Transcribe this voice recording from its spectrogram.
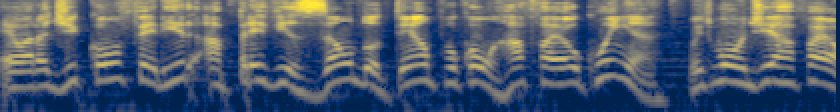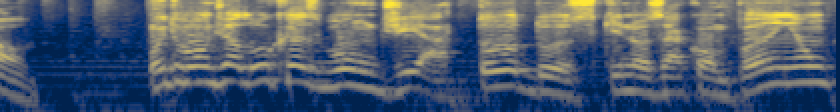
É hora de conferir a previsão do tempo com Rafael Cunha. Muito bom dia, Rafael. Muito bom dia, Lucas. Bom dia a todos que nos acompanham.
